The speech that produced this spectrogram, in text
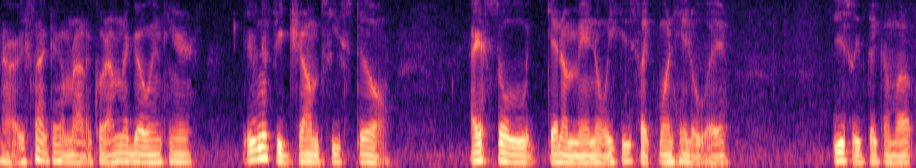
No, he's not gonna come around the corner. I'm gonna go in here. Even if he jumps, he's still... I can still get him manually. He's like one hit away. Usually pick him up.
